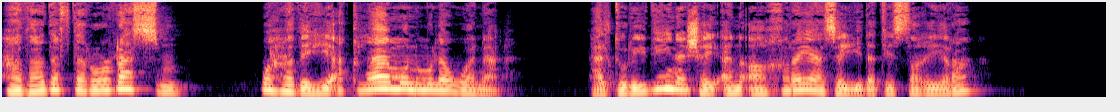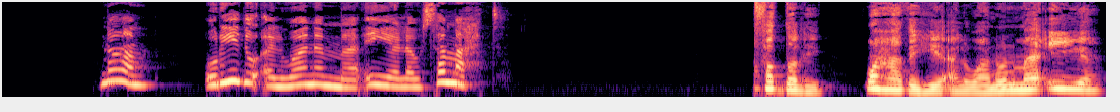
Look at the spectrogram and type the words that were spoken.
هذا دفتر الرسم وهذه أقلام ملونة. هل تريدين شيئا آخر يا سيدتي الصغيرة؟ نعم أريد ألوانا مائية لو سمحت. تفضلي. وهذه ألوان مائية.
